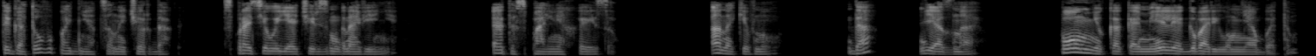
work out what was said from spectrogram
«Ты готова подняться на чердак?» — спросила я через мгновение. «Это спальня Хейзел». Она кивнула. «Да, я знаю. Помню, как Амелия говорила мне об этом.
